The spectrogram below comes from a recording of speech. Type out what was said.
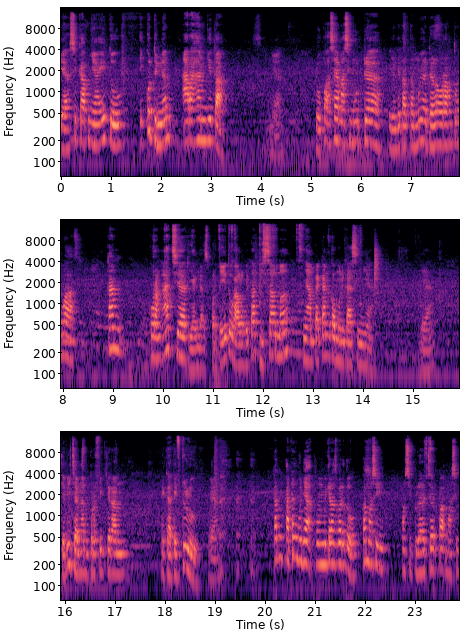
ya sikapnya itu ikut dengan arahan kita. Ya. Lupa saya masih muda yang kita temui adalah orang tua. Kan kurang ajar ya nggak seperti itu kalau kita bisa menyampaikan komunikasinya. Ya jadi jangan berpikiran negatif dulu ya. Kan kadang punya pemikiran seperti itu. Kan masih masih belajar pak. Masih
